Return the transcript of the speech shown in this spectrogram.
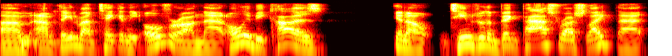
Um, and I'm thinking about taking the over on that only because, you know, teams with a big pass rush like that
